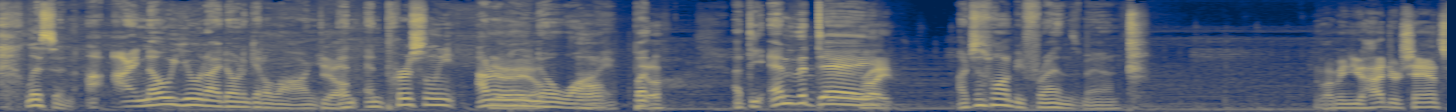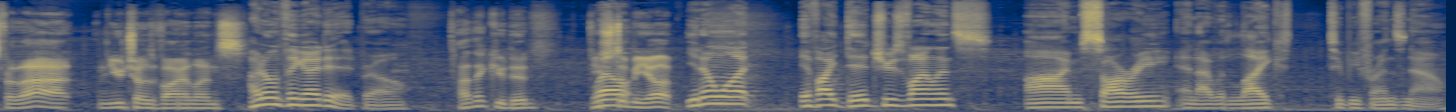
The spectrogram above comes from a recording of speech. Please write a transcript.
listen? I, I know you and I don't get along, Yeah. and, and personally, I don't Yeah, really know why. yeah, but at the end of the day, Right. I just want to be friends, man. I mean, you had your chance for that, and you chose violence. I don't think I did, bro. I think you did. You well, stood me up. you know what? If I did choose violence, I'm sorry, and I would like to be friends now.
